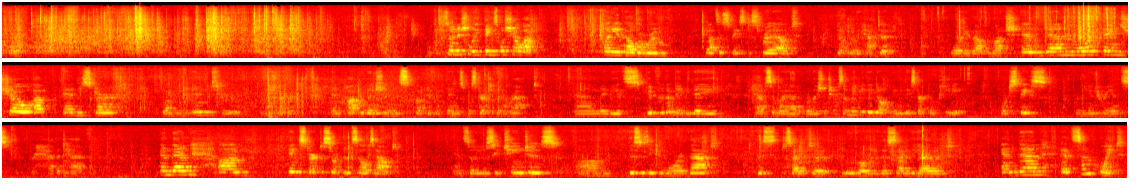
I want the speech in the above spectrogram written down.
There. So initially, things will show up, of elbow room, lots of space to spread out, don't really have to worry about much. And then more things show up and start bumping into each other. And populations of different things will start to interact. And maybe it's good for them, maybe they have symbiotic relationships, and maybe they don't. Maybe they start competing for space, for nutrients, for habitat. And then um, things start to sort themselves out. And so you'll see changes. Um, This is eating more of that. This decided to move over to this side of the island. And then at some point,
